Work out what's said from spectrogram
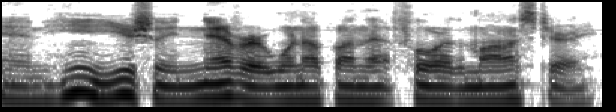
and he usually never went up on that floor of the monastery.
